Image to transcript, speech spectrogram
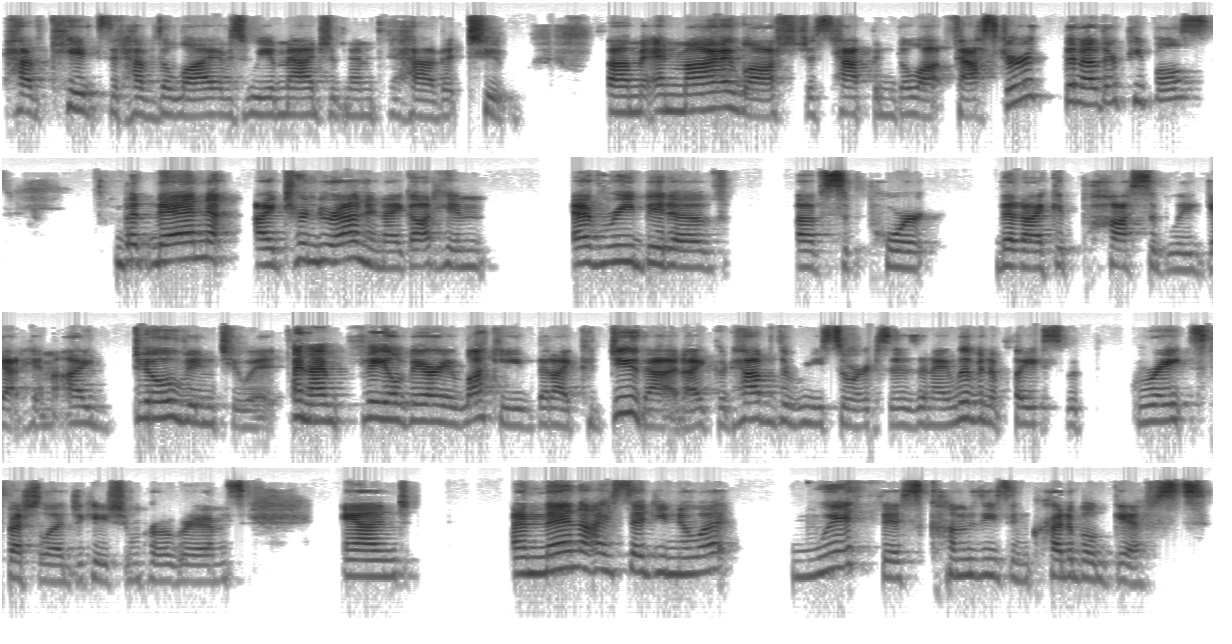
have kids that have the lives we imagine them to have it too. Um, and my loss just happened a lot faster than other people's. But then I turned around and I got him every bit of, of support that I could possibly get him. I dove into it and I feel very lucky that I could do that. I could have the resources and I live in a place with great special education programs. And and then I said, you know what? With this comes these incredible gifts.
